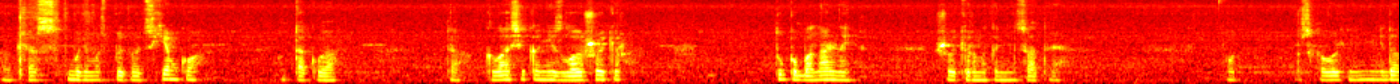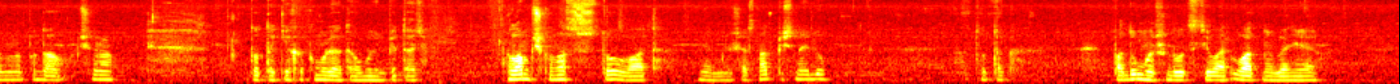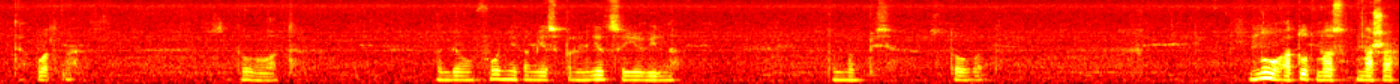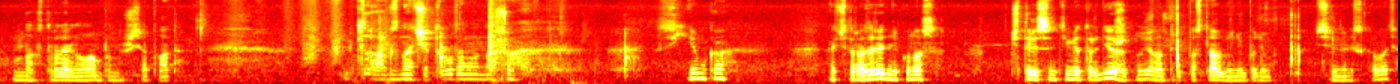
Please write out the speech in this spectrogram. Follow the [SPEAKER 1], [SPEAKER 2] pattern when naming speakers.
[SPEAKER 1] Так, сейчас будем испытывать схемку. Вот такую. Это классика, не злой шокер. Тупо банальный шокер на конденсаторе. Вот пусковой недавно нападал вчера. Вот таких аккумуляторов будем питать. Лампочка у нас 100 ватт. Я сейчас надпись найду. А то так подумают, что 20 ваттную гоняю. Так, вот она. 100 ватт. На белом фоне, там если проглядеться, ее видно. Там надпись 100 ватт. Ну, а тут у нас наша многострадальная лампа на 60 ватт. Так, значит, вот она наша схемка. Значит, разрядник у нас 4 сантиметра держит, но я на 3 поставлю, не будем сильно рисковать.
